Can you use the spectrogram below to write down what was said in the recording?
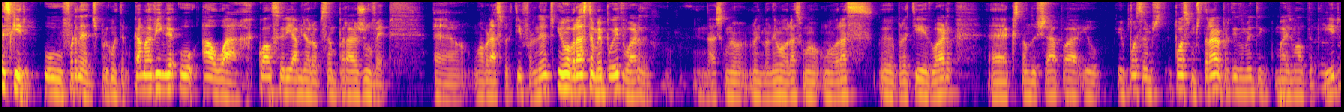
a seguir, o Fernandes pergunta-me: Camavinga ou Awar? Qual seria a melhor opção para a Juve? Uh, um abraço para ti, Fernandes, e um abraço também para o Eduardo. Acho que não, não lhe mandei um abraço, um, um abraço uh, para ti, Eduardo. A questão do chapa, eu, eu posso, posso mostrar a partir do momento em que mais malta pedir.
